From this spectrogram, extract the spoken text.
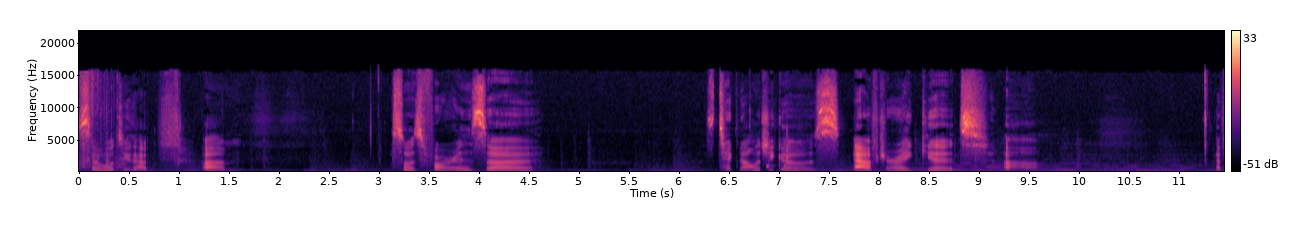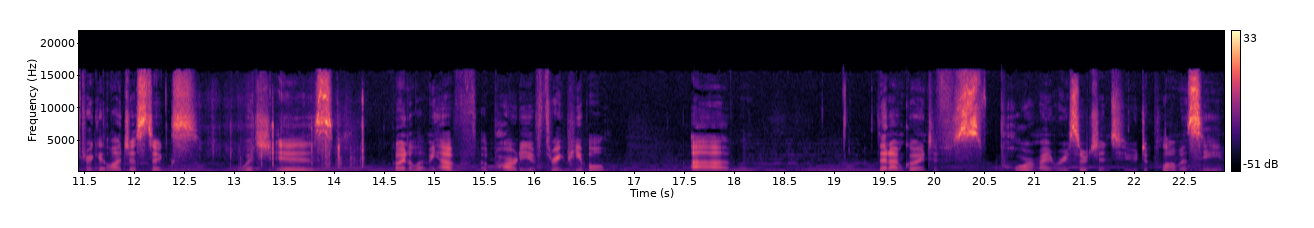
So we'll do that. Um, so as far as uh, technology goes, after I get um, after I get logistics, which is going to let me have a party of three people, um, then I'm going to pour my research into diplomacy,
